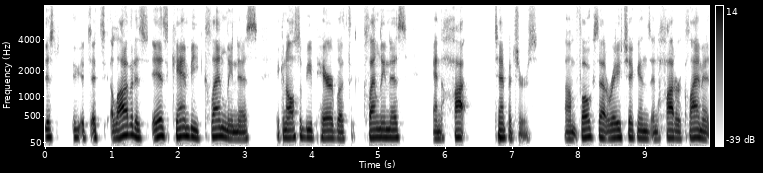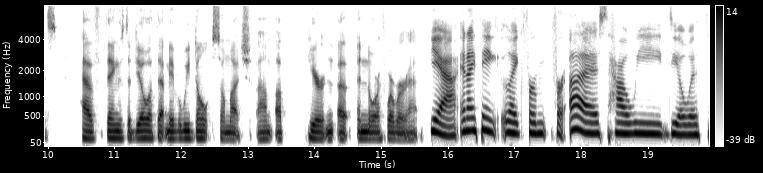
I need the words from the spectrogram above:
just it's, it's a lot of it is is can be cleanliness. It can also be paired with cleanliness and hot temperatures. Um, folks that raise chickens in hotter climates have things to deal with that maybe we don't so much um, up here in, uh, in north where we're at. Yeah, and I think like for for us, how we deal with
